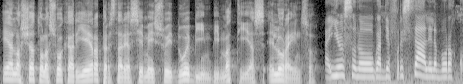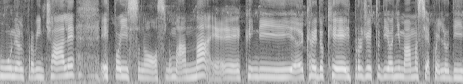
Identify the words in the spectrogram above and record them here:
e ha lasciato la sua carriera per stare assieme ai suoi due bimbi Mattias e Lorenzo. Io sono guardia forestale, lavoro a Cuneo, al provinciale e poi sono, sono mamma e quindi eh, credo che il progetto di ogni mamma sia quello di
